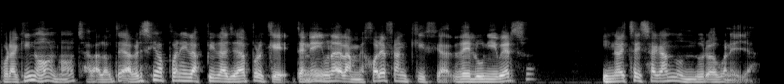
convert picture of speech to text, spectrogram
por aquí no, ¿no, chavalote? A ver si os ponéis las pilas ya porque tenéis una de las mejores franquicias del universo y no estáis sacando un duro con ella.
